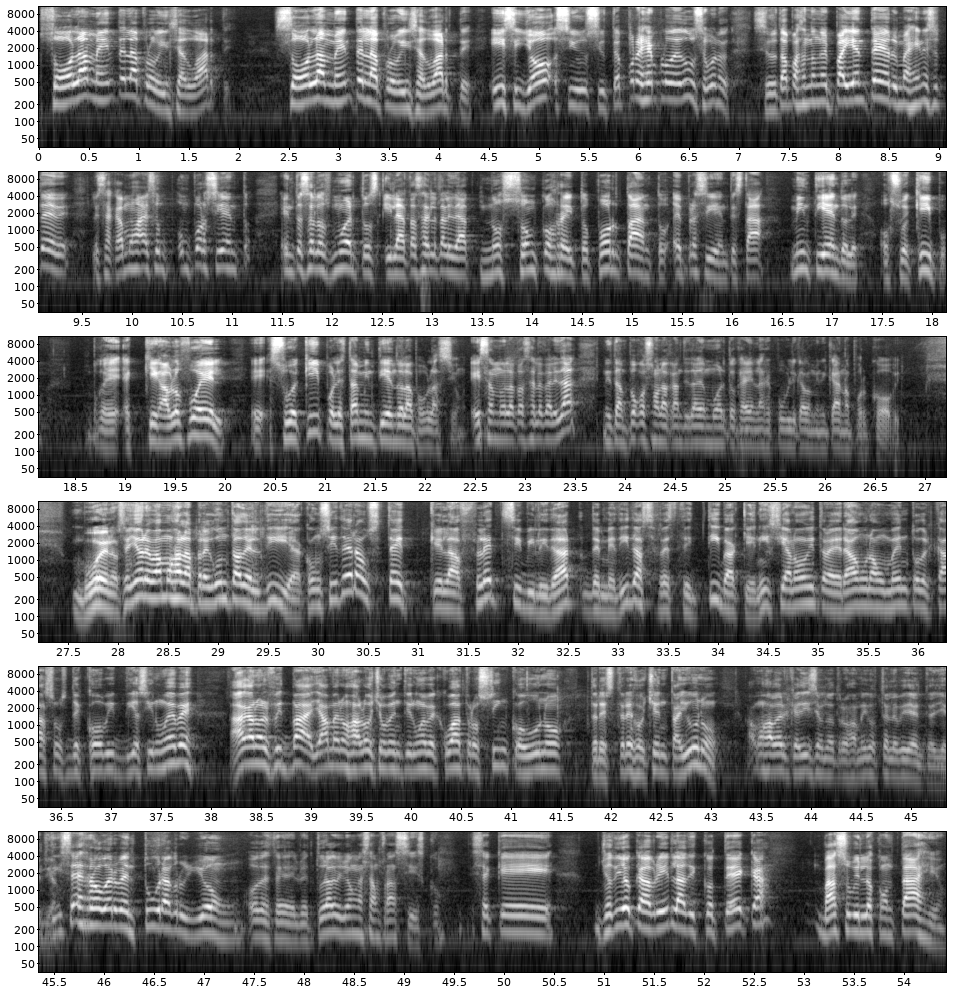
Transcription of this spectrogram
Solamente en la provincia de Duarte solamente en la provincia de Duarte. Y si yo, si, usted, por ejemplo, deduce, bueno, si eso está pasando en el país entero, imagínense ustedes, le sacamos a eso un, por ciento, entonces los muertos y la tasa de letalidad no son correctos. Por tanto, el presidente está mintiéndole, o su equipo, porque eh, quien habló fue él, eh, su equipo le está mintiendo a la población. Esa no es la tasa de letalidad, ni tampoco son la cantidad de muertos que hay en la República Dominicana por COVID. Bueno, señores, vamos a la pregunta del día. ¿Considera usted que la flexibilidad de medidas restrictivas que inician hoy traerá un aumento de casos de COVID-19? Háganos el feedback, llámenos al 829-451-3381. Vamos a ver qué dicen nuestros amigos televidentes. Dice Robert Ventura Grullón, o desde el Ventura Grullón en San Francisco. Dice que yo digo que abrir la discoteca va a subir los contagios.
